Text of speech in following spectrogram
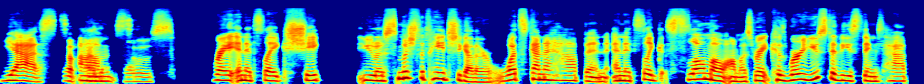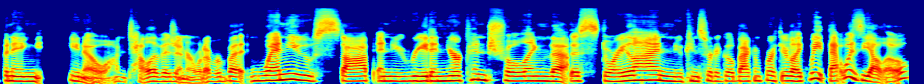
yes um right and it's like shake you know smush the page together what's going to happen and it's like slow mo almost right? Because we're used to these things happening you know on television or whatever but when you stop and you read and you're controlling the the storyline and you can sort of go back and forth you're like wait that was yellow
